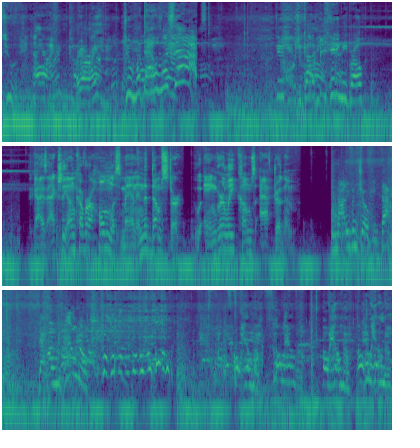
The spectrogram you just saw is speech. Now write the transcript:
dude. Oh, are you all right? Dude, what the hell was that? Dude, oh, you gotta be kidding me, bro. The guys actually uncover a homeless man in the dumpster who angrily comes after them. I'm not even joking. That one. That oh hell no! Go, go, go, go, go, go, go, go! Oh hell no! Oh hell no! Oh hell no! Oh hell no!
